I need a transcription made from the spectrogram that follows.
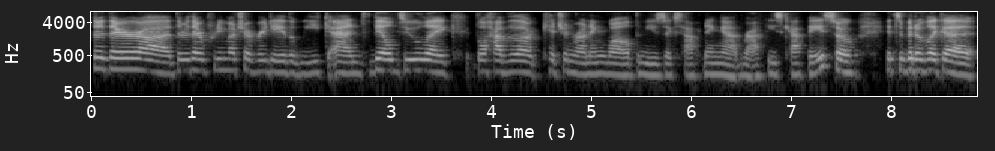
They're there. Uh, they're there pretty much every day of the week, and they'll do like they'll have the kitchen running while the music's happening at Raffy's Cafe. So it's a bit of like a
